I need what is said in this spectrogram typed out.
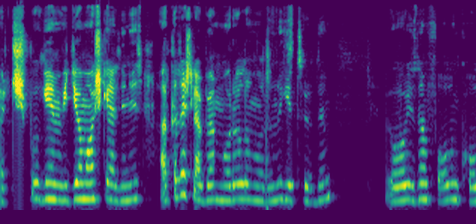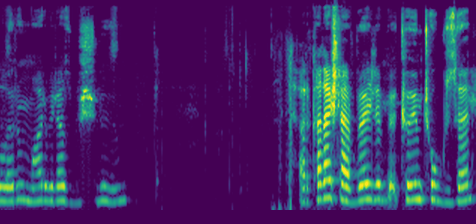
Aç. Bugün videoma hoş geldiniz. Arkadaşlar ben moral modunu getirdim. Ve o yüzden fallen kollarım var. Biraz güçlüyüm. Arkadaşlar böyle köyüm çok güzel.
